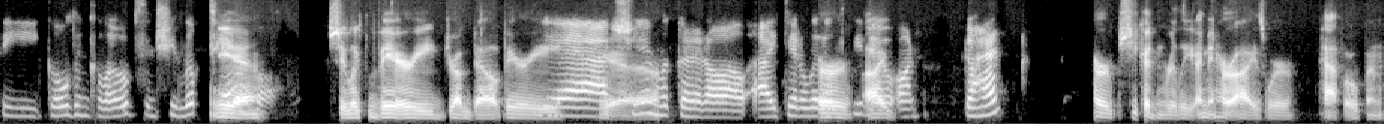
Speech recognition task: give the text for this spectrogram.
the Golden Globes, and she looked terrible. Yeah. She looked very drugged out, very. Yeah, she didn't look good at all. I did a little, Her- you know, I- on. Go ahead. Her, she couldn't really. I mean, her eyes were half open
